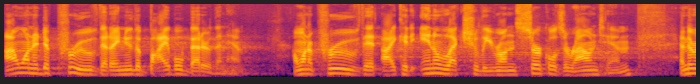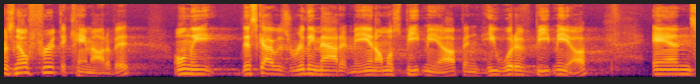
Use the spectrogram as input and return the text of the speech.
I wanted to prove that I knew the Bible better than him. I want to prove that I could intellectually run circles around him. And there was no fruit that came out of it. Only this guy was really mad at me and almost beat me up, and he would have beat me up. And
